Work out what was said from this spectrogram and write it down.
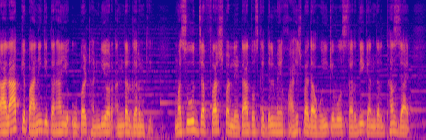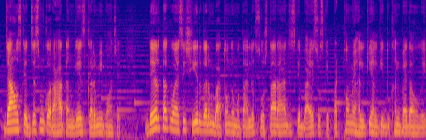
تالاب کے پانی کی طرح یہ اوپر ٹھنڈی اور اندر گرم تھی۔ مسعود جب فرش پر لیٹا تو اس کے دل میں خواہش پیدا ہوئی کہ وہ سردی کے اندر دھنس جائے، جہاں اس کے جسم کو راحت انگیز گرمی پہنچے۔ دیر تک وہ ایسی شیر گرم باتوں کے متعلق سوچتا رہا جس کے باعث اس کے پٹھوں میں ہلکی ہلکی دکھن پیدا ہو گئی۔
